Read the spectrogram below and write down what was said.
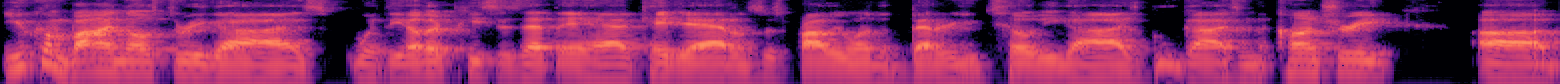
you combine those three guys with the other pieces that they had. KJ Adams was probably one of the better utility guys, blue guys in the country. Uh,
